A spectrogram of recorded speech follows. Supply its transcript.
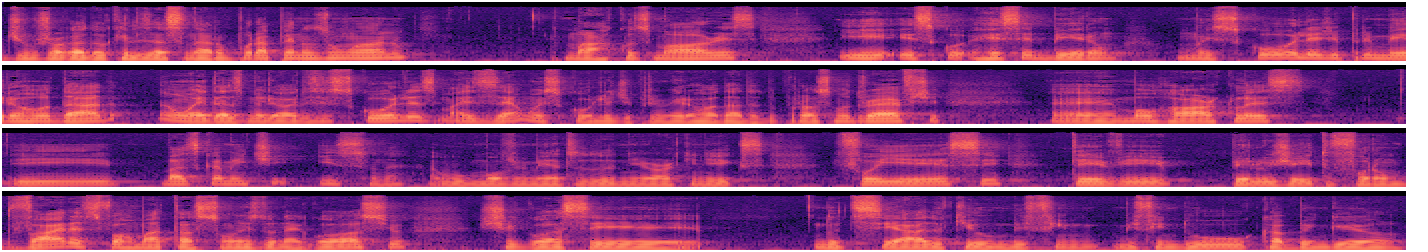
de um jogador que eles assinaram por apenas um ano, Marcus Morris, e receberam uma escolha de primeira rodada. Não é das melhores escolhas, mas é uma escolha de primeira rodada do próximo draft. É, Mo Harkless. E basicamente isso, né? O movimento do New York Knicks foi esse. Teve, pelo jeito, foram várias formatações do negócio. Chegou a ser noticiado que o Mifindu Cabengel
